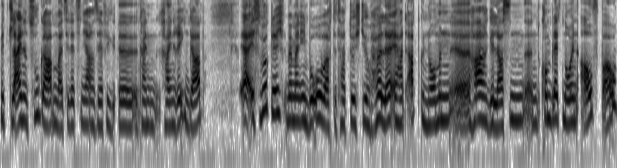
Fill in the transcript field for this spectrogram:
mit kleinen Zugaben, weil es die letzten Jahre sehr viel äh, kein, kein Regen gab. Er ist wirklich, wenn man ihn beobachtet hat, durch die Hölle. Er hat abgenommen, äh, Haare gelassen, einen komplett neuen Aufbau.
